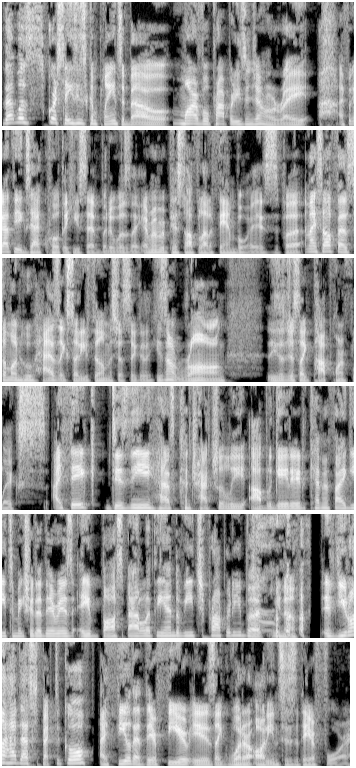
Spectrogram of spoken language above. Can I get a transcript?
That was Scorsese's complaints about Marvel properties in general, right? I forgot the exact quote that he said, but it was like, I remember pissed off a lot of fanboys. But myself, as someone who has like studied film, it's just like, he's not wrong. These are just like popcorn flicks. I think Disney has contractually obligated Kevin Feige to make sure that there is a boss battle at the end of each property. But, you know, if you don't have that spectacle, I feel that their fear is like, what are audiences there for?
